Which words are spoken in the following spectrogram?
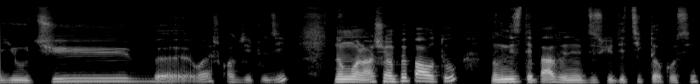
YouTube. ouais, je crois que j'ai tout dit. Donc, voilà, je suis un peu partout. Donc n'hésitez pas à venir discuter TikTok aussi.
